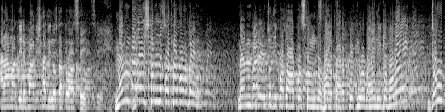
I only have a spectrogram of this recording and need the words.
আর আমাদের বাক স্বাধীনতা তো আছে। মেম্বারের সামনে কথা বলবেন। মেম্বারের যদি কথা অপছন্দ হয়, তার পেটুয় বাহিনীকে বলে, যৌথ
